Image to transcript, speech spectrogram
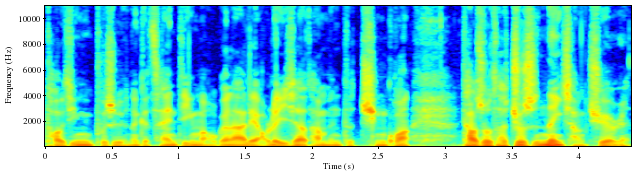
陶晶不是有那个餐厅吗？我跟他聊了一下他们的情况，他说他就是内场缺人。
